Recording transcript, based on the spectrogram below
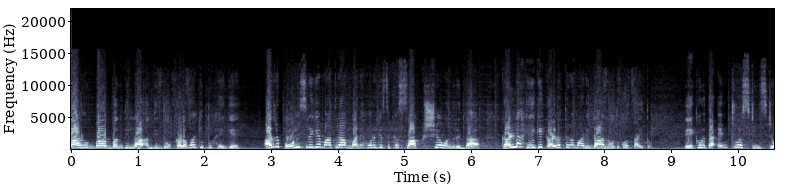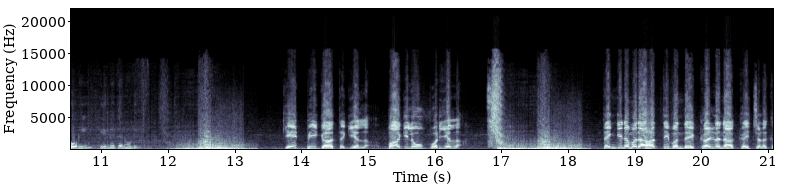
ಯಾರೊಬ್ಬ ಬಂದಿಲ್ಲ ಅಂದಿದ್ದು ಕಳವಾಗಿತ್ತು ಹೇಗೆ? ಆದ್ರೆ ಪೊಲೀಸರಿಗೆ ಮಾತ್ರ ಮನೆ ಹೊರಗೆ ಸಿಕ್ಕ ಸಾಕ್ಷ್ಯ ಒಂದರಿಂದ ಕಳ್ಳ ಹೇಗೆ ಕಳ್ಳತನ ಮಾಡಿದ್ದ ಅನ್ನೋದು ಗೊತ್ತಾಯ್ತು. ಈ ಕುರಿತ ಇಂಟ್ರೆಸ್ಟಿಂಗ್ ಸ್ಟೋರಿ ಇಲ್ಲಿದೆ ನೋಡಿ. ಗೇಟ್ ಬೀಗ ತೆಗೆಯಲ್ಲ, ಬಾಗಿಲು ಒಡೆಯಲ್ಲ ತೆಂಗಿನ ಮರ ಹತ್ತಿ ಬಂದೆ ಕಳ್ಳನ ಕೈಚಳಕ.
